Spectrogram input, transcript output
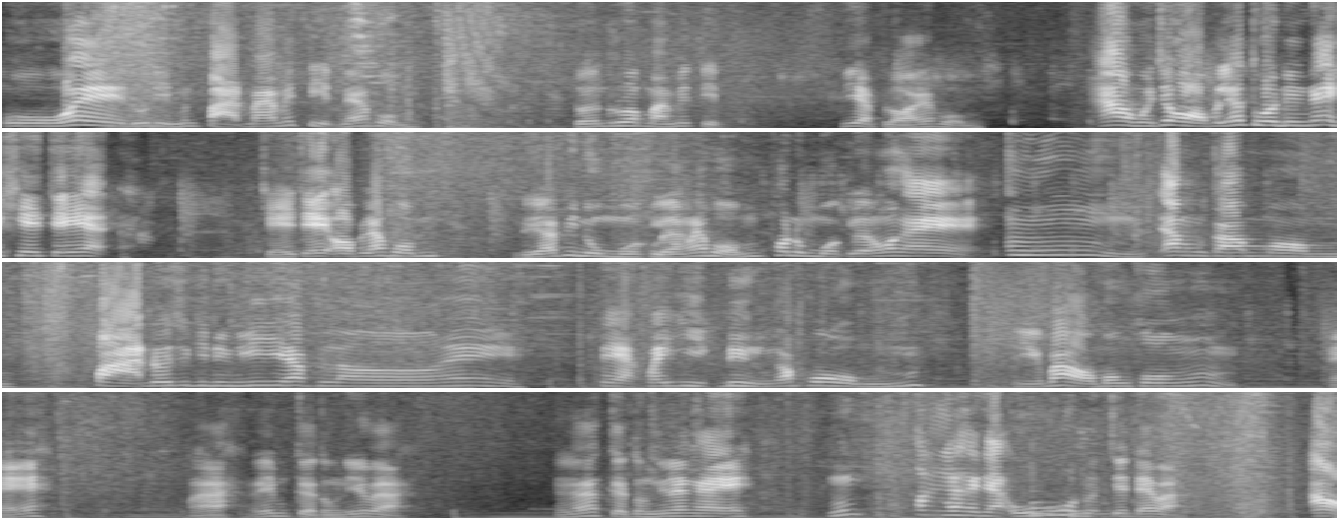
โอ้ยดูดิมันปาดมาไม่ติดนะครับผมโดนรวบมาไม่ติด เรียบร้อยครับผมอ้าวเหมือนจะออกไปแล้วตัวหนึ่งนะเคเจอะเคเจออกไปแล้วผมเหลือพี่หนุ่มหมวกเหลืองนะผมพ่อหนุ่มหมวกเหลืองว่าไง อืมจำกำหมอมปาดโดยสกินหนึ่งเรียบร้อยแตกไปอีกหนึ่งครับผม อีกเปล่ามงคงเอ๊ะมาเอ้ยมันเกิดตรงนี้ป่ะเดี๋ยวนะเกิดตรงนี้ได้ไงอืมตายขยะโอ้โหโดนเจ็ดได้ป่ะเอ้า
